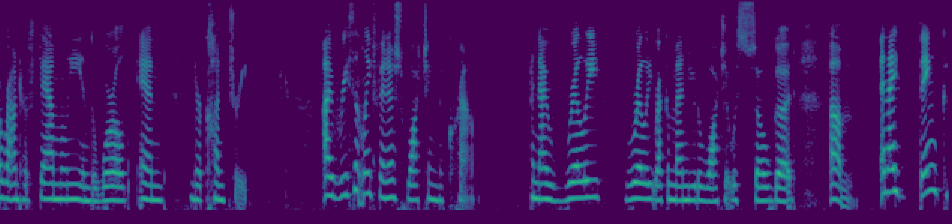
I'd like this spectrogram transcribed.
around her family and the world and, and her country. I've recently finished watching The Crown, and I really, really recommend you to watch it. was so good. Um, and I think,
